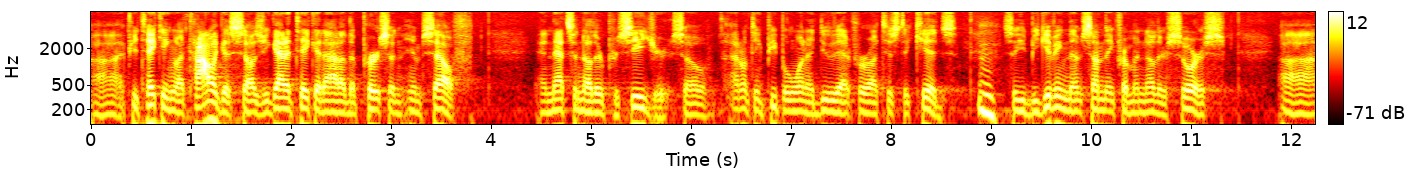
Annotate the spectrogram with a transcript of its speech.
Uh, if you're taking autologous cells, you got to take it out of the person himself, and that's another procedure. So I don't think people want to do that for autistic kids. So you'd be giving them something from another source. Uh,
